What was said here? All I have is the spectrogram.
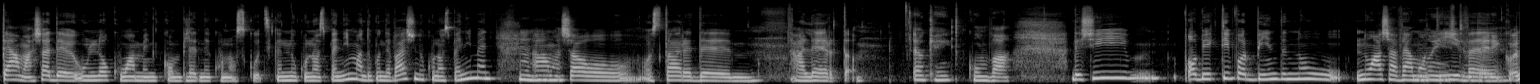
teamă așa de un loc cu oameni complet necunoscuți. Când nu cunosc pe nimeni, mă duc undeva și nu cunosc pe nimeni, mm-hmm. am așa o, o stare de alertă Ok. cumva. Deși, obiectiv vorbind, nu, nu aș avea Nu ești motive în pericol.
